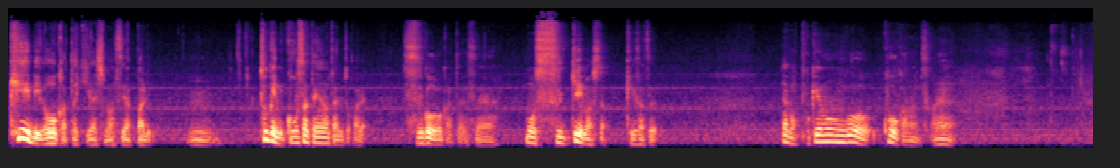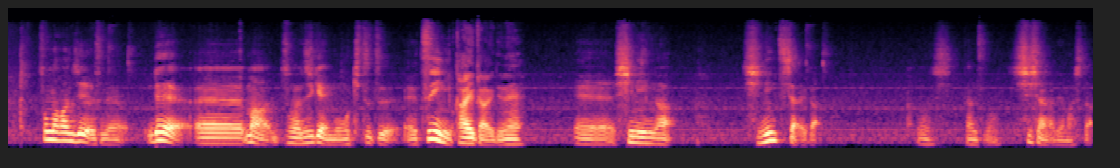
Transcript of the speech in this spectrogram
警備が多かった気がしますやっぱり。うん。特に交差点あたりとかで。すごい多かったですね。もうすっげえいました警察。やっぱポケモン GO 効果なんですかね。そんな感じでですね。で、えー、まあそんな事件も起きつつ、えー、ついに海外でね、えー、死人が死人って言っちゃか。あのなんつうの？死者が出ました。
